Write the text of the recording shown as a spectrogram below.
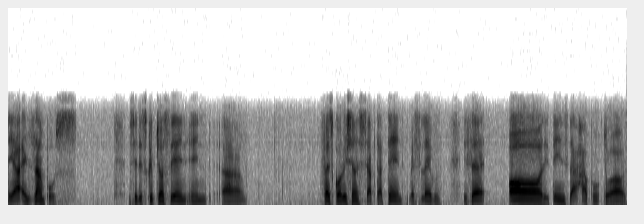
they are examples. You see, the scripture saying in uh, First Corinthians chapter 10, verse 11, it said, all the things that happened to us,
